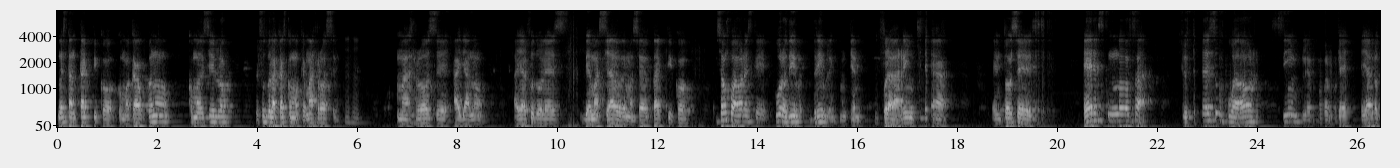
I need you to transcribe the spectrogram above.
no es tan táctico como acá. Bueno, como decirlo, el fútbol acá es como que más roce, más roce, allá no. Allá el fútbol es demasiado, demasiado táctico son jugadores que puro drible, ¿me entiendes? Pura garrincha. Entonces, es, no, o sea, si usted es un jugador simple, porque ya lo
